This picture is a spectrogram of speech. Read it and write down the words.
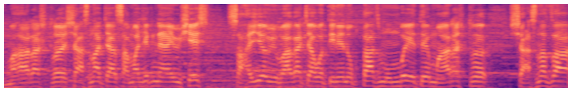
महाराष्ट्र शासनाच्या सामाजिक न्याय विशेष सहाय्य विभागाच्या वतीने नुकताच मुंबई येथे महाराष्ट्र शासनाचा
